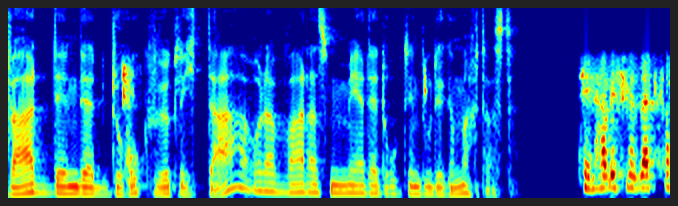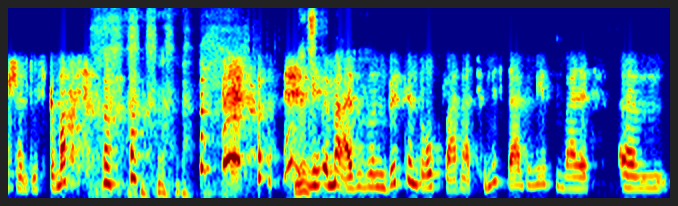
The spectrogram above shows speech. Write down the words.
War denn der Druck wirklich da oder war das mehr der Druck, den du dir gemacht hast? Den habe ich mir selbstverständlich gemacht. Wie immer, also so ein bisschen Druck war natürlich da gewesen, weil ähm,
